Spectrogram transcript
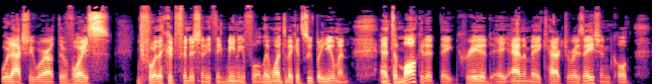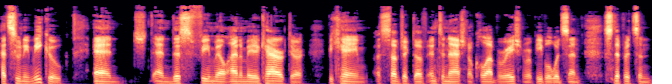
would actually wear out their voice before they could finish anything meaningful. They wanted to make it superhuman. And to market it, they created a anime characterization called Hatsune Miku. And, and this female animated character became a subject of international collaboration where people would send snippets and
